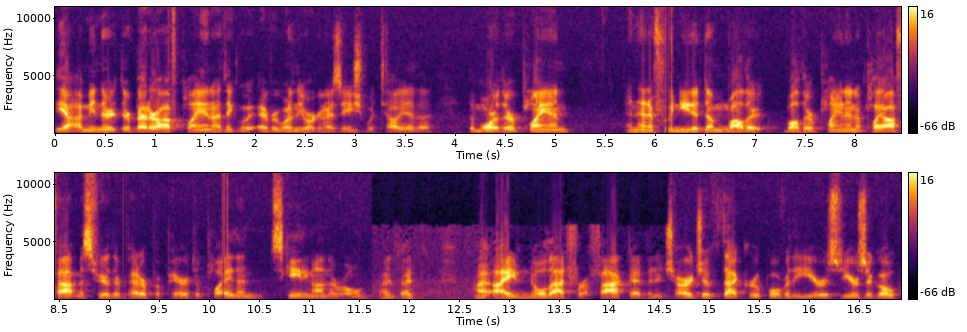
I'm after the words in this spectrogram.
Yeah, I mean they're they're better off playing. I think everyone in the organization would tell you the the more they're playing, and then if we needed them while they're while they're playing in a playoff atmosphere, they're better prepared to play than skating on their own. I, I, I know that for a fact. I've been in charge of that group over the years, years ago,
